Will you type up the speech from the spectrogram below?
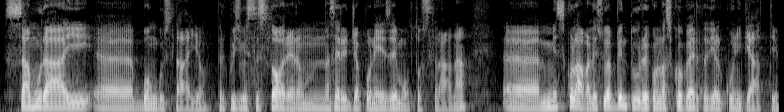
samurai eh, buon gustaio. Per cui questa storia era una serie giapponese molto strana eh, mescolava le sue avventure con la scoperta di alcuni piatti.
